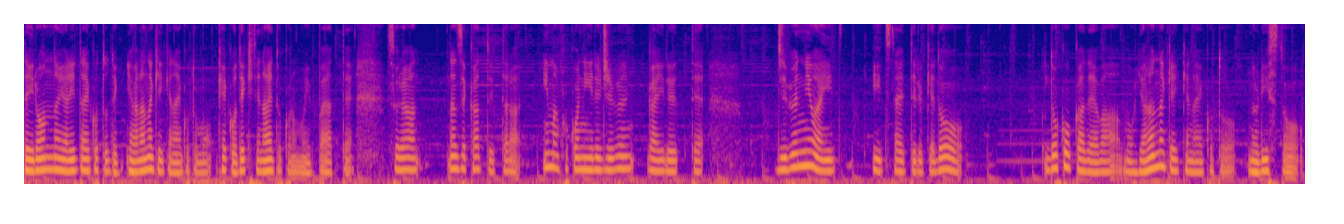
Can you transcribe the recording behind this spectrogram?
でいろんなやりたいことでやらなきゃいけないことも結構できてないところもいっぱいあってそれはなぜかって言ったら今ここにいる自分がいるって自分には言い言い伝えてるけどどこかではもうやらなきゃいけないことのリスト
